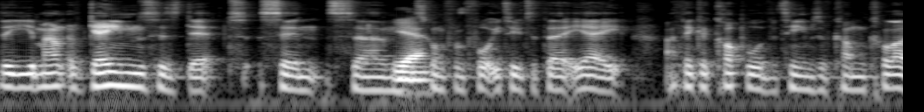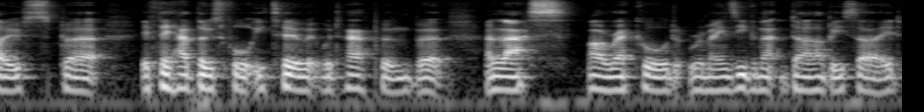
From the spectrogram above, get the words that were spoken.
the amount of games has dipped since um, Yeah. it's gone from forty-two to thirty-eight. I think a couple of the teams have come close, but if they had those forty-two, it would happen. But alas, our record remains. Even that Derby side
